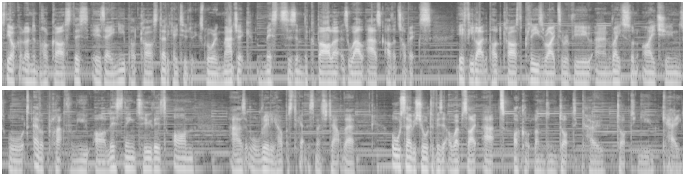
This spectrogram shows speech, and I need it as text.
to the Occult London podcast. This is a new podcast dedicated to exploring magic, mysticism, the Kabbalah, as well as other topics. If you like the podcast, please write a review and rate us on iTunes or whatever platform you are listening to this on, as it will really help us to get this message out there. Also, be sure to visit our website at occultlondon.co.uk.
